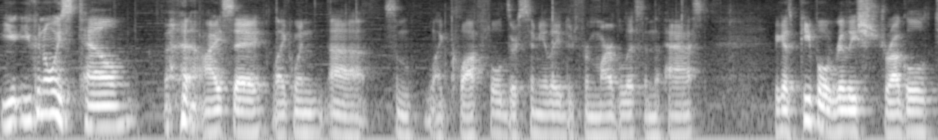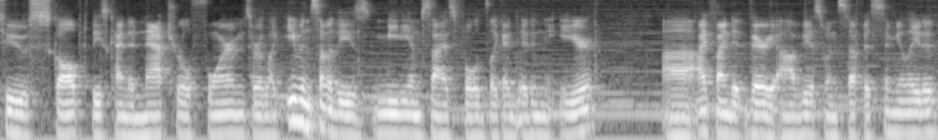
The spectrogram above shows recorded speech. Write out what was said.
you you can always tell. I say like when uh, some like cloth folds are simulated from Marvelous in the past, because people really struggle to sculpt these kind of natural forms, or like even some of these medium-sized folds, like I did in the ear. Uh, I find it very obvious when stuff is simulated.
